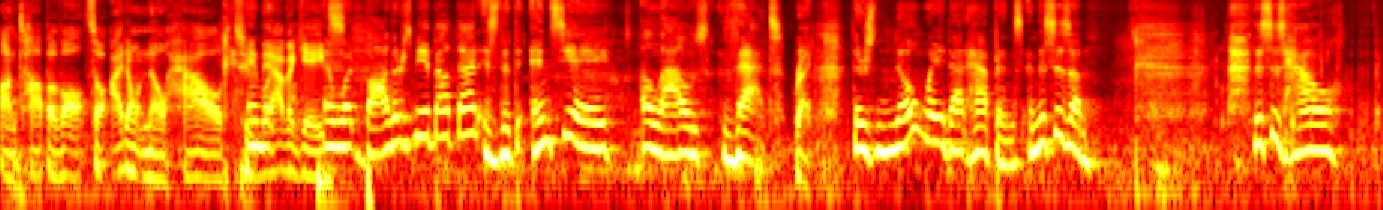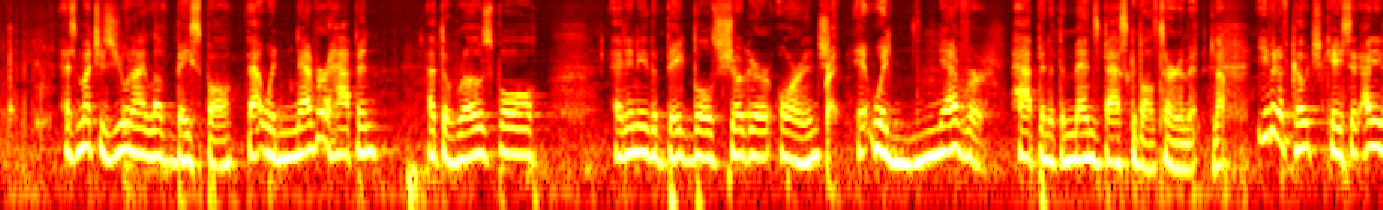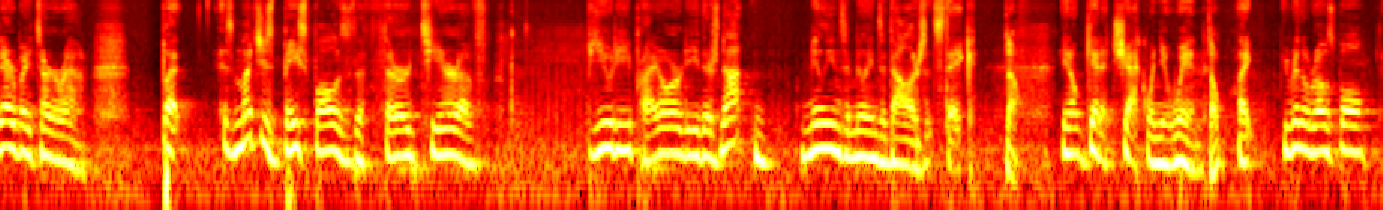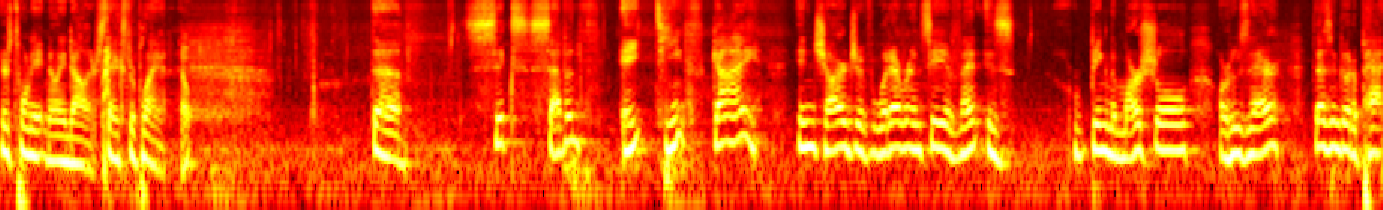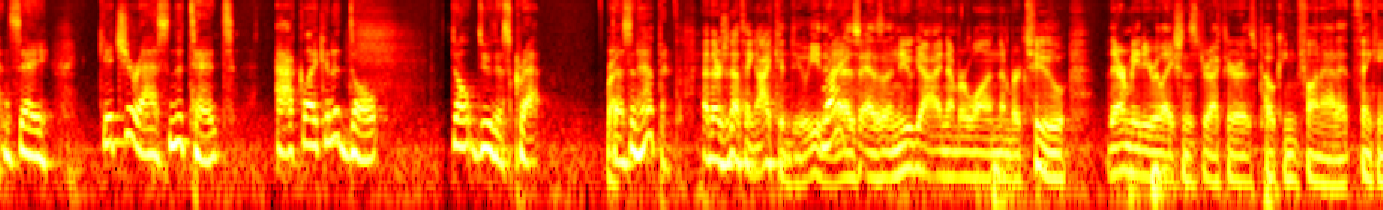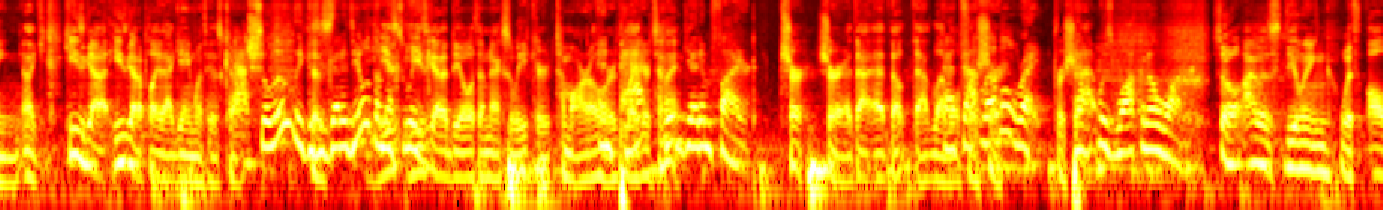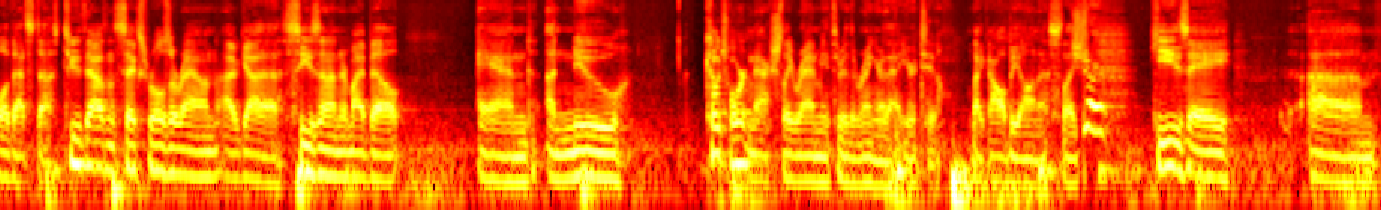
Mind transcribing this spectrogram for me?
on top of all. So I don't know how to And what- navigate. And what bothers me about that is that the NCAA allows that. right. There's no way that happens. And this is a this is how as much as you and I love baseball, that would never happen at the Rose Bowl, at any of the big bowls, sugar, orange. Right. It would never happen at the men's basketball tournament. No. Even if Coach K said, I need everybody to turn around. But as much as baseball is the third tier of beauty, priority, there's not millions and millions of dollars at stake. No. You don't get a check when you win. Nope. Like you win the Rose Bowl, here's $28 million. Thanks for playing. Nope. The sixth, seventh, 18th guy in charge of whatever NCAA event is being the marshal or who's there doesn't go to Pat and say, get your ass in the tent, act like an adult, don't do this crap. Right. Doesn't happen. And there's nothing I can do either. Right. As as a new guy, number one, number two, their media relations director is poking fun at it, thinking like he's got he's got to play that game with his coach. Absolutely, because he's gotta deal with them next week. He's got to deal with them next week or tomorrow or Pat later tonight. could get him fired. Sure, sure. At that at that, that level, At that for sure. level, right. for sure. Pat was walking on water. So I was dealing with all of that stuff. 2006 rolls around. I've got a season under my belt and a new Coach Horton actually ran me through the ringer that year too. Like I'll be honest, like Sure. he's a um,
